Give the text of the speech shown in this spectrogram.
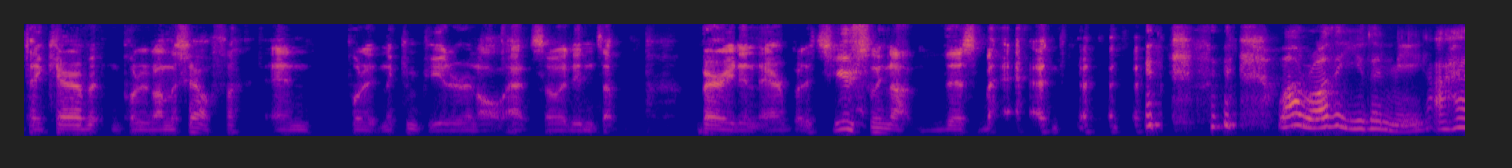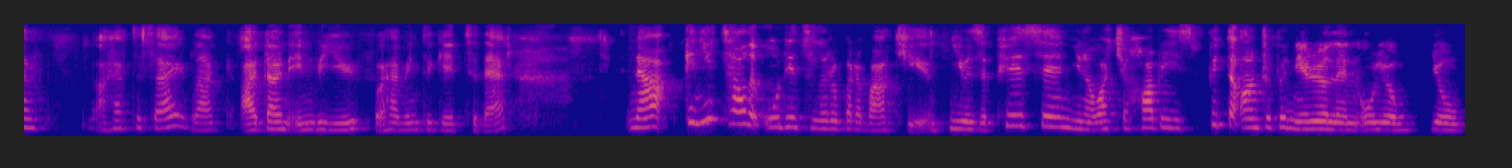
take care of it and put it on the shelf and put it in the computer and all that. So it ends up buried in there, but it's usually not this bad. well, rather you than me. I have I have to say, like, I don't envy you for having to get to that. Now, can you tell the audience a little bit about you? You as a person, you know, what your hobbies, put the entrepreneurial and all your your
